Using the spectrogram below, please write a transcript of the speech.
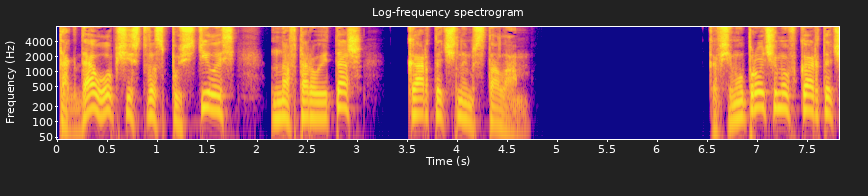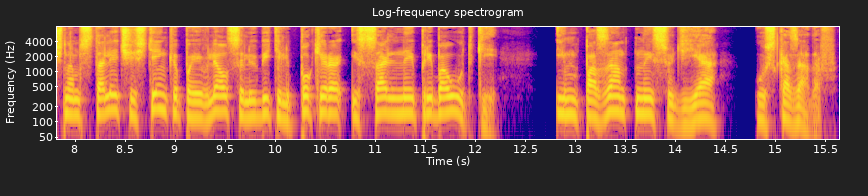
Тогда общество спустилось на второй этаж карточным столам. Ко всему прочему, в карточном столе частенько появлялся любитель покера и сальной прибаутки, импозантный судья Усказадов.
